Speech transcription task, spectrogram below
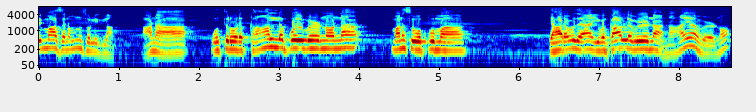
சிம்மாசனம்னு சொல்லிக்கலாம். ஆனால் ஒருத்தரோட காலில் போய் விழணும்னா மனசு ஒப்புமா? யாராவது இவன் காலில் விழுனா நான் ஏன் விழணும்?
